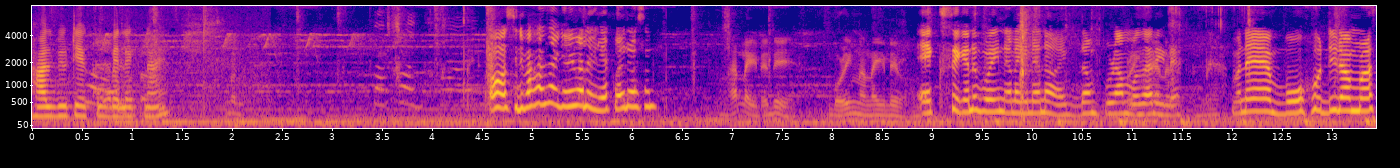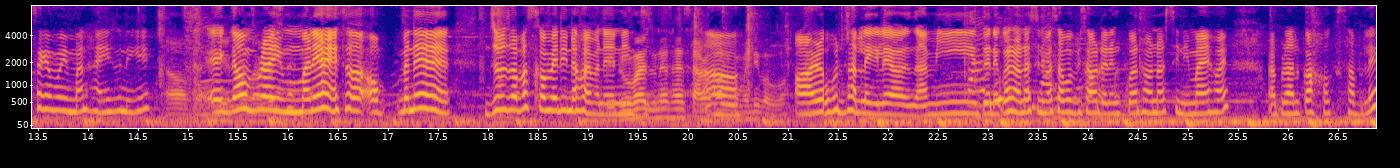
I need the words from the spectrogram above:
ভাল বিউটি একো বেলেগ নাই। অঁ চিনেমাখন চাই কেনেকুৱা লাগিলে কৈ দিয়াচোন। ভাল লাগিলে দেই বৰিং নালাগিলে এক ছেকেণ্ডো বৰিং নালাগিলে ন একদম পূৰা মজা লাগিলে। মানে বহুত দিনৰ মূৰত চাগে মই ইমান হাঁহিছোঁ নেকি? একদম পূৰা ইমানেই হাঁহিছোঁ মানে জোৰ জবজ কমেডি নহয় মানে আৰু বহুত ভাল লাগিলে আমি যেনেকুৱা ধৰণৰ চিনেমা চাব বিচাৰোঁ তেনেকুৱা ধৰণৰ চিনেমাই হয়। আৰু আপোনালোকৰ আহক চাবলৈ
